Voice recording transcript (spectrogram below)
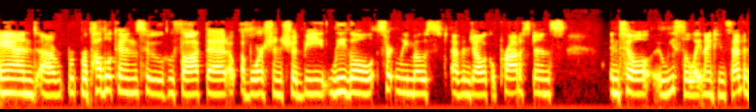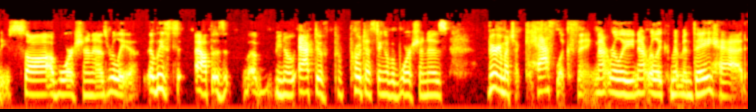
and uh, r- Republicans who who thought that abortion should be legal. Certainly, most evangelical Protestants until at least the late 1970s saw abortion as really a, at least as, uh, you know active p- protesting of abortion as very much a Catholic thing, not really not really a commitment they had.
